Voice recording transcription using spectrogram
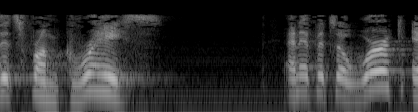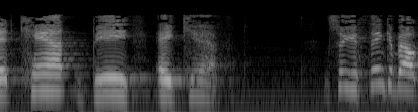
it's from grace. And if it's a work, it can't be a gift. So you think about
